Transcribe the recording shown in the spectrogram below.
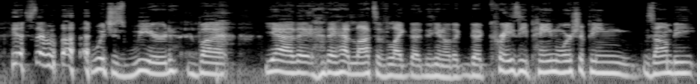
yes, there was. which is weird, but yeah, they, they had lots of like the, you know, the, the crazy pain worshipping zombie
